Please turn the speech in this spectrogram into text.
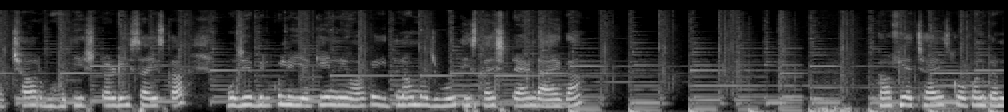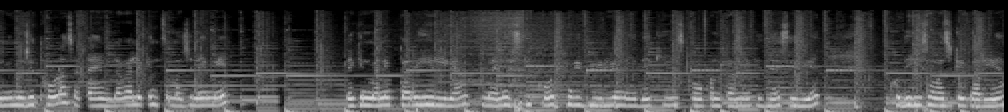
अच्छा और बहुत ही स्टडी सा इसका। मुझे बिल्कुल यकीन नहीं हुआ कि इतना मज़बूत इसका स्टैंड आएगा। काफ़ी अच्छा है, इसको ओपन करने में मुझे थोड़ा सा टाइम लगा, लेकिन समझने में। लेकिन मैंने कर ही लिया, मैंने इसकी कोई भी वीडियो नहीं देखी इसको ओपन करने की, जैसे भी है, खुद ही समझ के कर लिया।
